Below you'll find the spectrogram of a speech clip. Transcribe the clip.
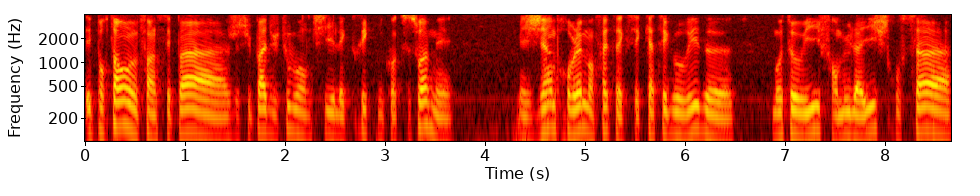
et pourtant, enfin, c'est pas, je suis pas du tout anti-électrique ni quoi que ce soit, mais, mais j'ai un problème en fait avec ces catégories de Moto I, Formula I. Je trouve ça,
